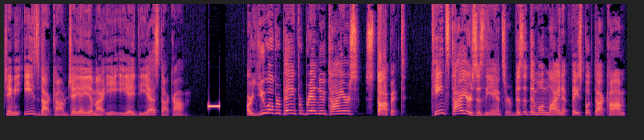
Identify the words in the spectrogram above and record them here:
jamieeads.com, J A M I E E A D S.com. Are you overpaying for brand new tires? Stop it. Teens Tires is the answer. Visit them online at facebook.com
